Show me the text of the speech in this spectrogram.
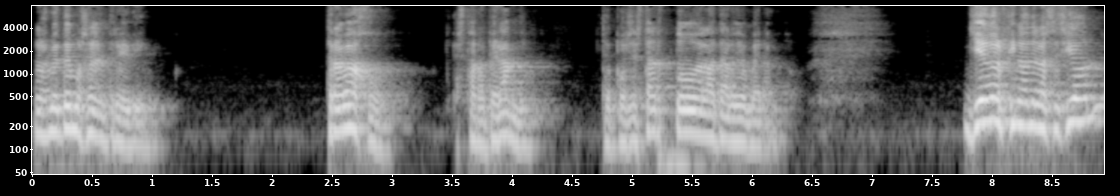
Nos metemos en el trading. Trabajo, estar operando. Te puedes estar toda la tarde operando. Llega al final de la sesión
